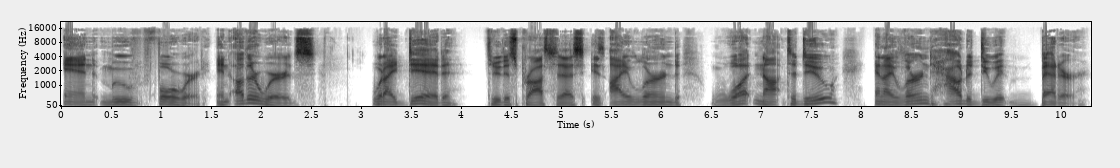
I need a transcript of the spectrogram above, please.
and move forward. In other words, what I did through this process is I learned what not to do and I learned how to do it better.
